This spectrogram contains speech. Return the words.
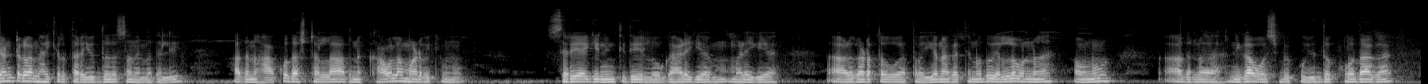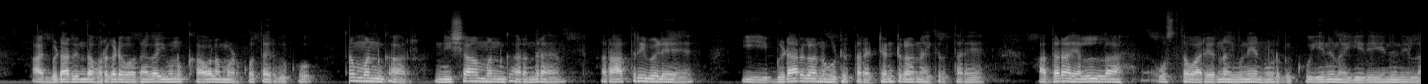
ಟೆಂಟ್ಗಳನ್ನು ಹಾಕಿರ್ತಾರೆ ಯುದ್ಧದ ಸಮಯದಲ್ಲಿ. ಅದನ್ನು ಹಾಕೋದಷ್ಟಲ್ಲ, ಅದನ್ನು ಕಾವಲ ಮಾಡಬೇಕು ಇವನು. ಸರಿಯಾಗಿ ನಿಂತಿದೆ, ಇಲ್ಲೋ ಗಾಳಿಗೆ, ಮಳೆಗೆ ಅಳಗಾಡ್ತವೋ ಅಥವಾ ಏನಾಗತ್ತೆ ಅನ್ನೋದು ಎಲ್ಲವನ್ನು ಅವನು ಅದನ್ನು ನಿಗಾ ವಹಿಸ್ಬೇಕು. ಯುದ್ಧಕ್ಕೆ ಹೋದಾಗ, ಆ ಬಿಡಾರಿಂದ ಹೊರಗಡೆ ಹೋದಾಗ ಇವನು ಕಾವಲ ಮಾಡ್ಕೋತಾ ಇರಬೇಕು. ಮನ್ಗಾರ್ ನಿಶಾ ಮನ್ಗಾರ್ ಅಂದರೆ ರಾತ್ರಿ ವೇಳೆ ಈ ಬಿಡಾರ್ಗಳನ್ನು ಹುಟ್ಟಿರ್ತಾರೆ, ಟೆಂಟ್ಗಳನ್ನು ಹಾಕಿರ್ತಾರೆ, ಅದರ ಎಲ್ಲ ಉಸ್ತುವಾರಿಯನ್ನು ಇವನೇ ನೋಡಬೇಕು ಏನೇನಾಗಿದೆ ಏನೇನಿಲ್ಲ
